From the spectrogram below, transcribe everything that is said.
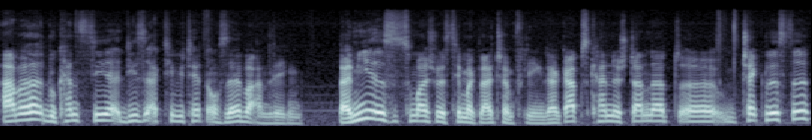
aber du kannst dir diese Aktivitäten auch selber anlegen. Bei mir ist es zum Beispiel das Thema Gleitschirmfliegen. Da gab es keine Standard-Checkliste.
